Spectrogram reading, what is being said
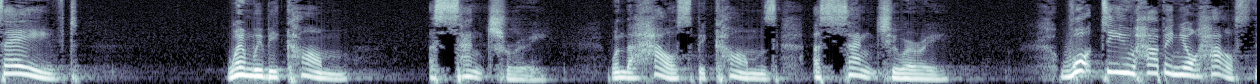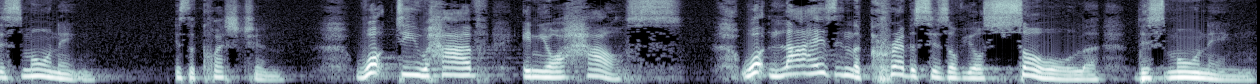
saved. When we become a sanctuary, when the house becomes a sanctuary. What do you have in your house this morning? Is the question. What do you have in your house? What lies in the crevices of your soul this morning?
